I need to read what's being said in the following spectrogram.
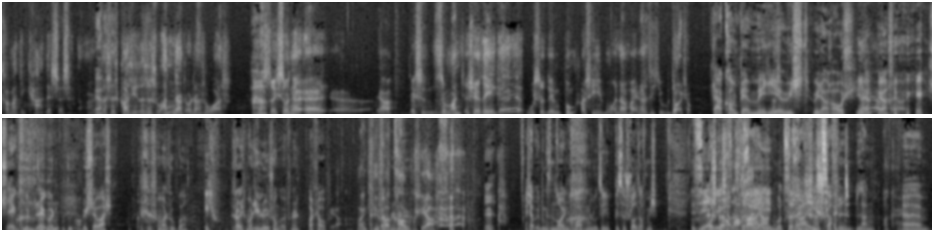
Grammatikalisches. Ja. Das ist quasi, das ist wandert oder sowas. Ah. Das durch so eine, äh, äh, ja, durch so eine semantische Regel musst du den Punkt verschieben und dann verändert sich die Bedeutung. Da kommt der Medievist wieder raus. Hier, Ja, ja, Sehr gut, sehr gut. Wisst ihr was? Das ist schon mal super. Ich, soll ich mal die Lösung öffnen? Pass auf. Ja, mein Kiefer krank, ja. Ich habe übrigens einen neuen Korken, Luzi. Bist du stolz auf mich? Sehr Olli, ich stolz. habe Nach drei drei Staffeln lang Okay. ähm,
